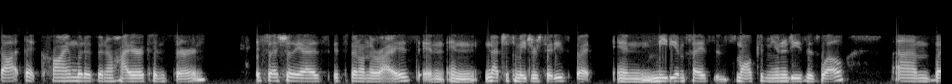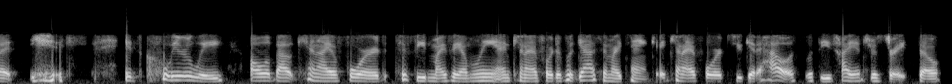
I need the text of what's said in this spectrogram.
thought that crime would have been a higher concern, especially as it's been on the rise in, in not just major cities, but in medium sized and small communities as well. Um, but it's it's clearly all about can I afford to feed my family and can I afford to put gas in my tank and can I afford to get a house with these high interest rates? So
